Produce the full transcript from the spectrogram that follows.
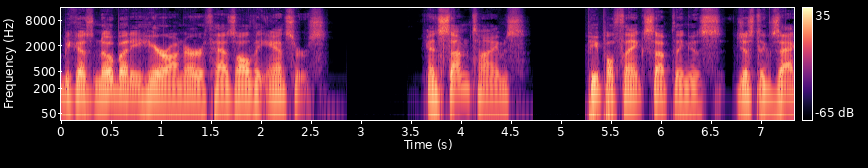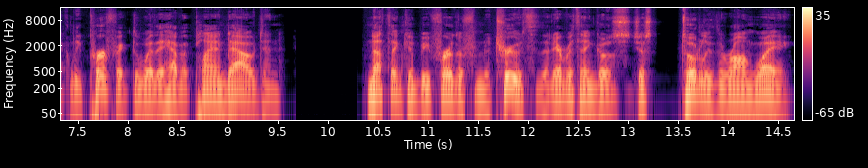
because nobody here on earth has all the answers. And sometimes people think something is just exactly perfect the way they have it planned out, and nothing could be further from the truth that everything goes just totally the wrong way.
